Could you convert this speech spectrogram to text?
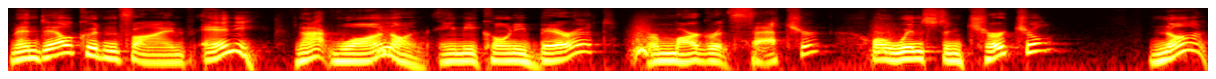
Mandel couldn't find any. Not one on Amy Coney Barrett, or Margaret Thatcher, or Winston Churchill. None.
